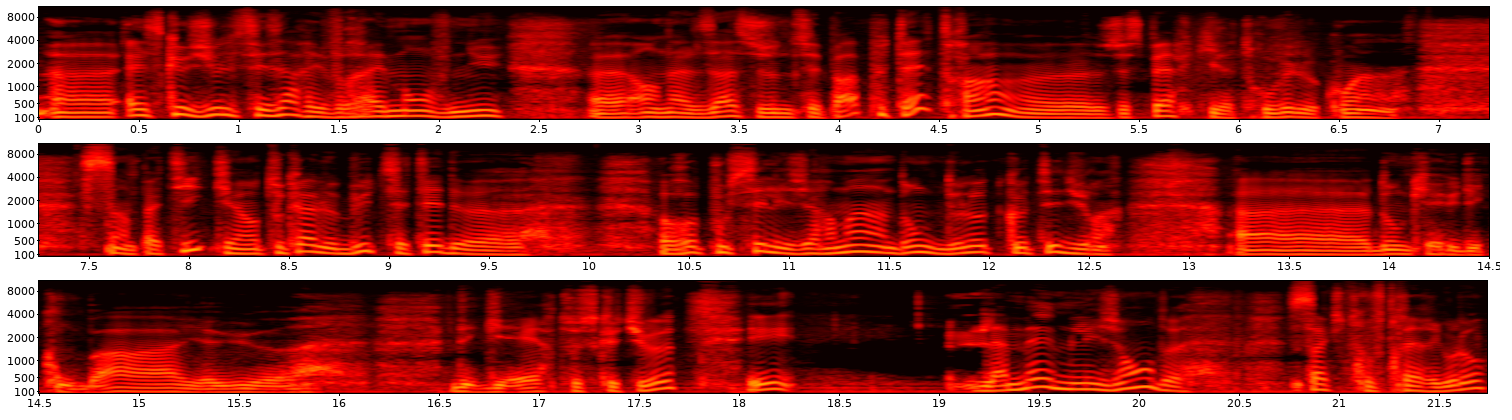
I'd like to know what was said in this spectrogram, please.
Est-ce que Jules César est vraiment venu en Alsace? Je ne sais pas, peut-être. Hein, J'espère qu'il a trouvé le coin sympathique. En tout cas, le but c'était de repousser les Germains donc de l'autre côté du Rhin. Euh, donc il y a eu des combats, il y a eu euh, des guerres, tout ce que tu veux. Et la même légende, ça que je trouve très rigolo,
